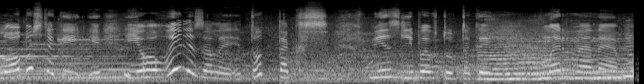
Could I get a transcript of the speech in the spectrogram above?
глобус такий, і, його вирізали, і тут так він зліпив тут таке мирне небо.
